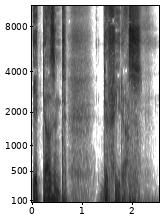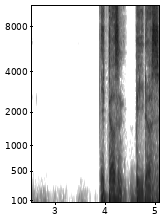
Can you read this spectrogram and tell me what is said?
It doesn't defeat us. It doesn't beat us,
